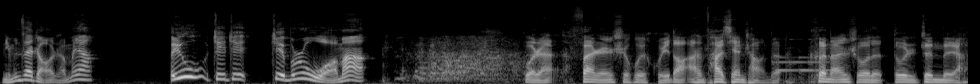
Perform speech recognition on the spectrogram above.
你们在找什么呀？哎呦，这这这不是我吗？果然，犯人是会回到案发现场的。柯南说的都是真的呀。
